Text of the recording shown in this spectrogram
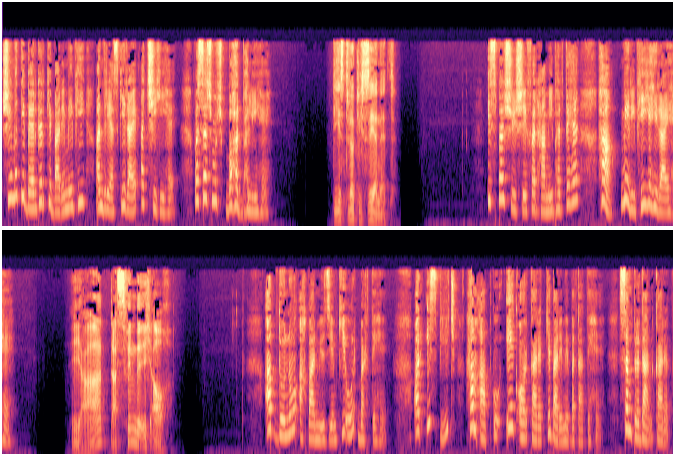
श्रीमती बैरगर के बारे में भी अंद्रयास की राय अच्छी ही है वह सचमुच बहुत भली हैं Die ist wirklich sehr nett. इस पर श्री शेफर हामी भरते हैं हाँ मेरी भी यही राय है Ja, das finde ich auch. अब दोनों अखबार म्यूज़ियम की ओर बढ़ते हैं और इस बीच हम आपको एक और कारक के बारे में बताते हैं, संप्रदान कारक,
